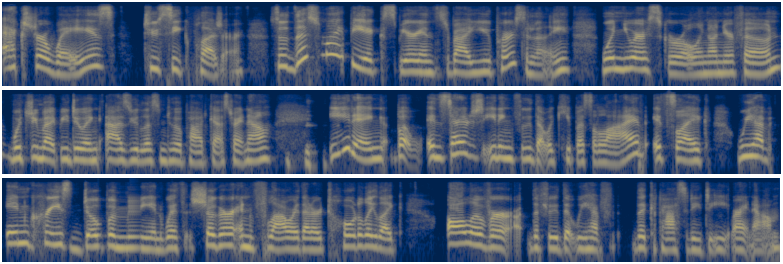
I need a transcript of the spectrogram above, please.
extra ways to seek pleasure. So, this might be experienced by you personally when you are scrolling on your phone, which you might be doing as you listen to a podcast right now, eating, but instead of just eating food that would keep us alive, it's like we have increased dopamine with sugar and flour that are totally like all over the food that we have the capacity to eat right now,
